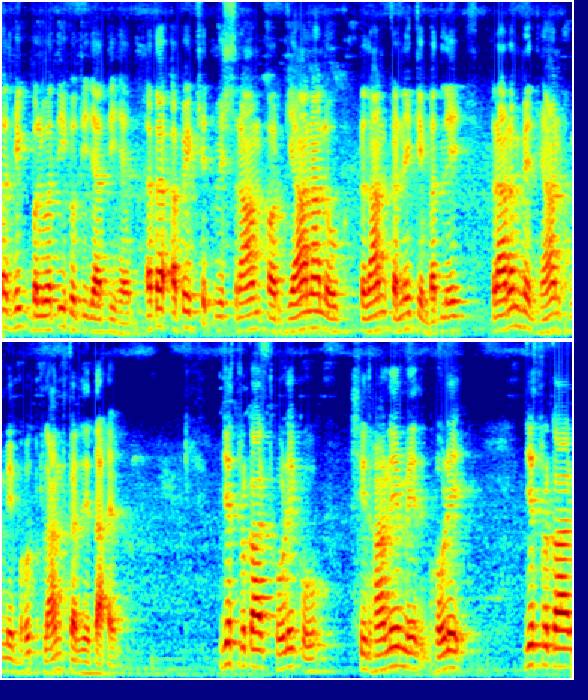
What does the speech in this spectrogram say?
अधिक बलवती होती जाती है। अतः अपेक्षित विश्राम और ज्ञानालोक प्रदान करने के बदले प्रारंभ में ध्यान हमें बहुत क्लांत कर देता है। जिस प्रकार थोड़े को सिधाने में घोड़े जिस प्रकार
